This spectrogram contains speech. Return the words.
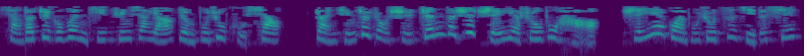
想到这个问题，君向阳忍不住苦笑。感情这种事，真的是谁也说不好，谁也管不住自己的心。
